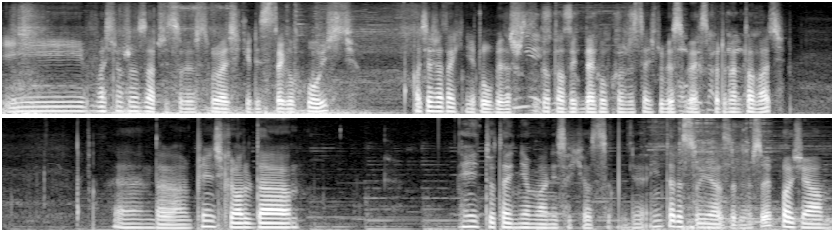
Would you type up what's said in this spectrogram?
I właśnie możemy zacząć sobie spróbować kiedyś z tego pójść. Chociaż ja tak nie lubię też z gotowych deków korzystać, lubię sobie eksperymentować. E, Dałem 5 golda. I tutaj nie ma nic takiego, co mnie interesuje. Zrobimy sobie poziom,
